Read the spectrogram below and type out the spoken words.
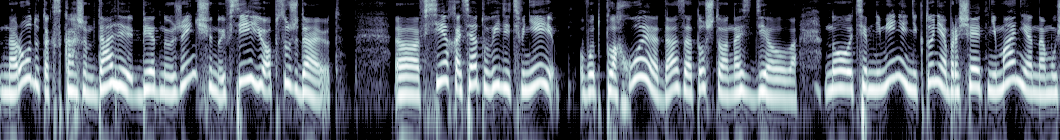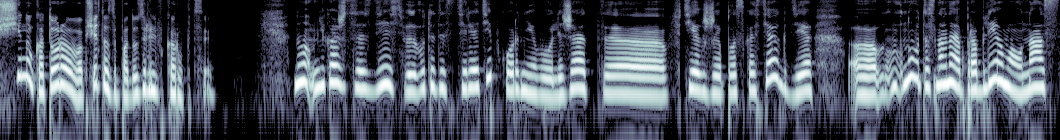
народу, так скажем, дали бедную женщину, и все ее обсуждают. Э, все хотят увидеть в ней вот плохое, да, за то, что она сделала. Но, тем не менее, никто не обращает внимания на мужчину, которого вообще-то заподозрили в коррупции. Ну, мне кажется, здесь вот этот стереотип корни его лежат э, в тех же плоскостях, где, э, ну, вот основная проблема у нас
